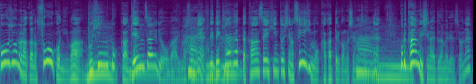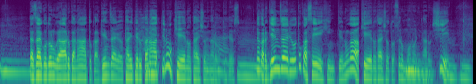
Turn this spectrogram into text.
工場の中の倉庫には部品とか原材料がありますよね、はい。で出来上がった完成品としての製品もかかってるかもしれませんね、うんこれ管理しないとダメですよね、いうん。だから在庫どのぐらいあるかなとか原材料足りてるかはないっていうのも経営の対象になるわけです、うん。だから原材料とか製品っていうのが経営の対象とするものになるし、うんうん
